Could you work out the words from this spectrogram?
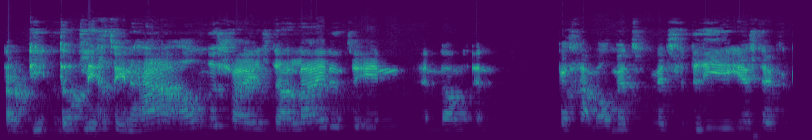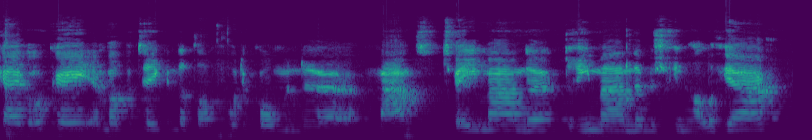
nou, die... Dat ligt in haar handen, zij is daar leidend in. En, dan, we gaan wel met, met z'n drieën eerst even kijken, oké, en wat betekent dat dan voor de komende maand? Twee maanden, drie maanden, misschien een half jaar.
